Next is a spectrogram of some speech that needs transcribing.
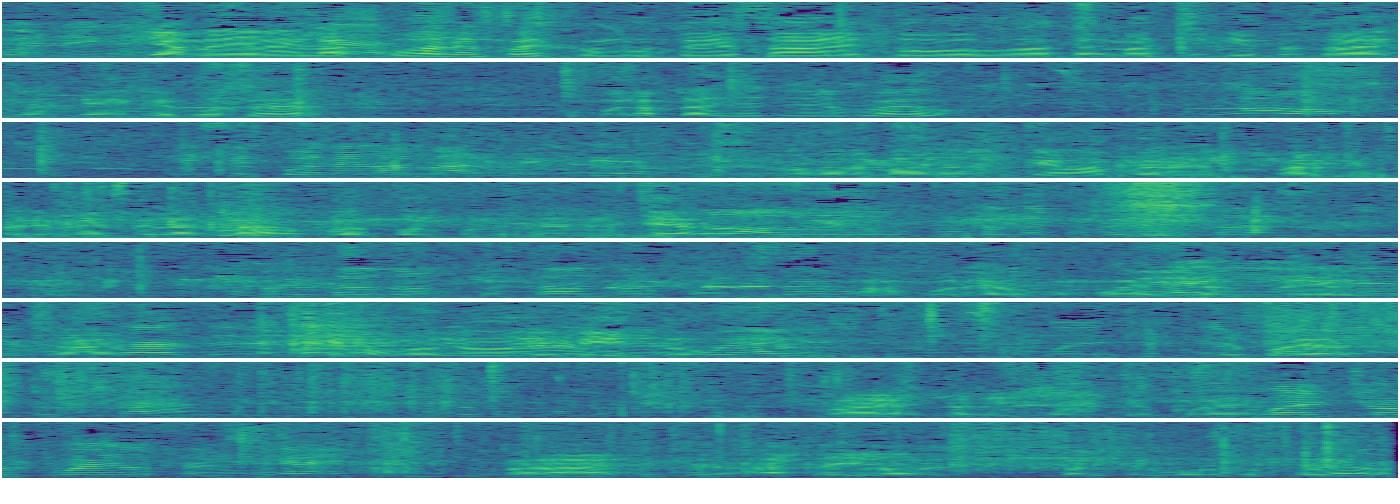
Ponen Ya me vez la ponen, pues como ustedes saben, todos hasta el más chiquito saben que se tiene que cocer. Como la plancha tiene fuego. No. Y si ponen la mano, ¿de qué? Y se pone la mano se quema, pero para que experimenten la claro, pues pueden ponerla en el hierro. No, contate que revisar. Te está dando, te está dando el consejo. No, por eso, como ahí Pues las mujeres yo solo he visto. Pues, Como dice que Se puede. escuchar, Va, está dicho que puede. igual yo puedo también. Va, hasta yo estoy seguro que puedo.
